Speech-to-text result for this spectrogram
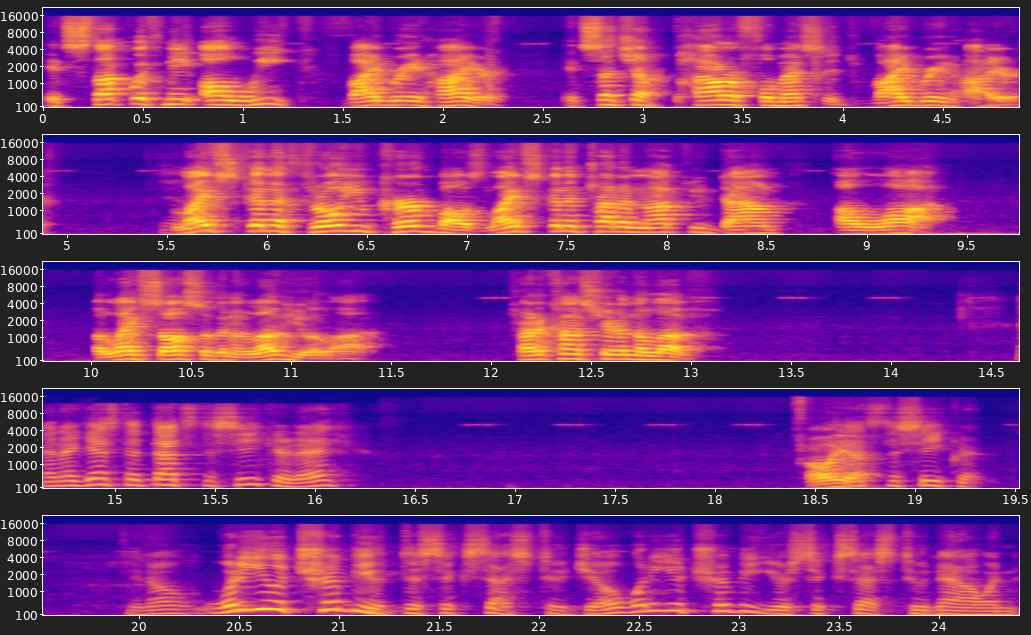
It stuck with me all week. Vibrate higher. It's such a powerful message. Vibrate higher. Yeah. Life's gonna throw you curveballs. Life's gonna try to knock you down a lot, but life's also gonna love you a lot. Try to concentrate on the love. And I guess that that's the secret, eh? Oh yeah. That's the secret. You know, what do you attribute the success to, Joe? What do you attribute your success to now and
